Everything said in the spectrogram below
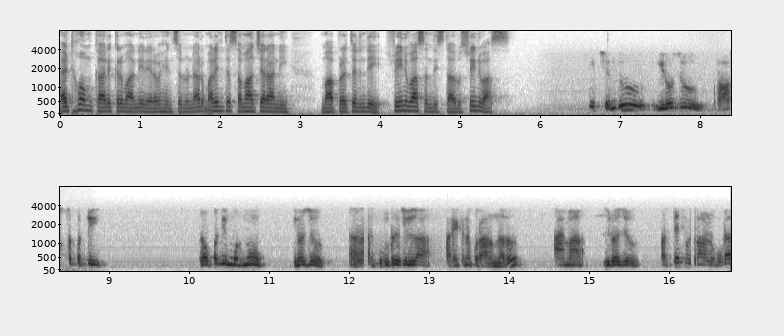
ఎట్ హోమ్ కార్యక్రమాన్ని నిర్వహించనున్నారు. మరింత సమాచారాన్ని మా ప్రతినిధి శ్రీనివాస్ అందిస్తారు. శ్రీనివాస్. ఈ చందు ఈరోజు రాష్ట్రపతి ద్రౌపది ముర్ము ఈరోజు ఆ, గుంటూరు జిల్లా పర్యటనకు రానున్నారు. ఆమె ఈరోజు ప్రత్యేక విమానాలు కూడా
